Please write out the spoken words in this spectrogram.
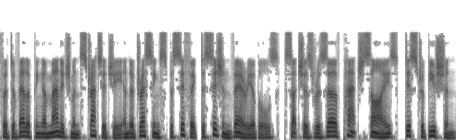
for developing a management strategy and addressing specific decision variables, such as reserve patch size, distribution,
